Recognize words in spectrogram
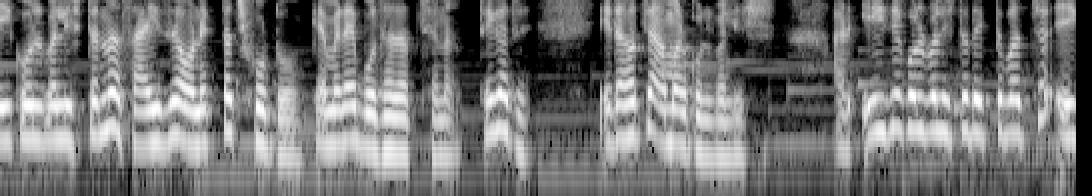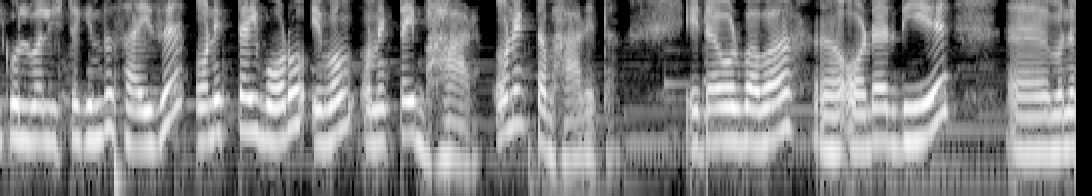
এই কোলবালিশটা না সাইজে অনেকটা ছোট, ক্যামেরায় বোঝা যাচ্ছে না, ঠিক আছে? এটা হচ্ছে আমার কোলবালিশ আর এই যে কোলবালিশটা দেখতে পাচ্ছ, এই কোলবালিশটা কিন্তু সাইজে অনেকটাই বড় এবং অনেকটাই ভার, অনেকটা ভার এটা। এটা ওর বাবা অর্ডার দিয়ে মানে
